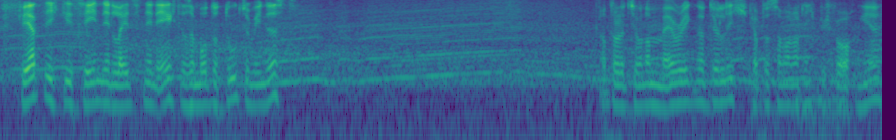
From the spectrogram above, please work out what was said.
fertig gesehen, den letzten in echt, also Moto 2 zumindest. Gratulation an Maverick natürlich. Ich glaube, das haben wir noch nicht besprochen hier.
